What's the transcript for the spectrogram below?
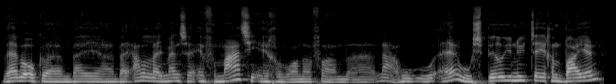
We hebben ook eh, bij, eh, bij allerlei mensen informatie ingewonnen van, eh, nou, hoe, hoe, hè, hoe speel je nu tegen Bayern?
